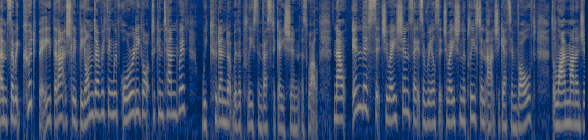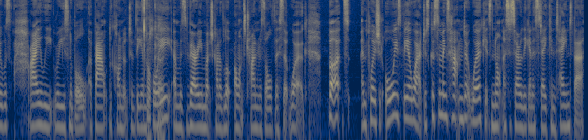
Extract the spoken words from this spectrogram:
Um, so it could be that actually beyond everything we've already got to contend with we could end up with a police investigation as well. Now in this situation say it's a real situation the police didn't actually get involved. The line manager was highly reasonable about the conduct of the employee and was very much kind of look i want to try and resolve this at work. But employers should always be aware just because something's happened at work, it's not necessarily going to stay contained there.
